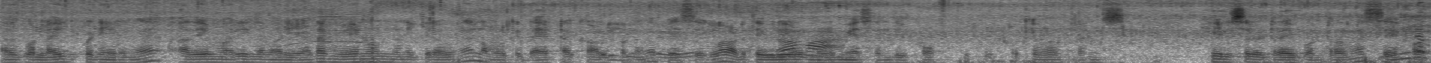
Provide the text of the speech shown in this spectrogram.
அதுக்கு ஒரு லைக் பண்ணிடுங்க அதே மாதிரி இந்த மாதிரி இடம் வேணும்னு நினைக்கிறவங்க நம்மளுக்கு டேரெக்டாக கால் பண்ணுங்கள் பேசிக்கலாம். அடுத்த வீடியோவில் முழுமையாக சந்திப்போம். ஓகேவா ஃப்ரெண்ட்ஸ் ஹில்ஸில் ட்ரை பண்ணுறவங்க சேஃபாக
